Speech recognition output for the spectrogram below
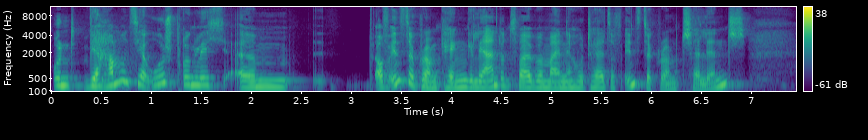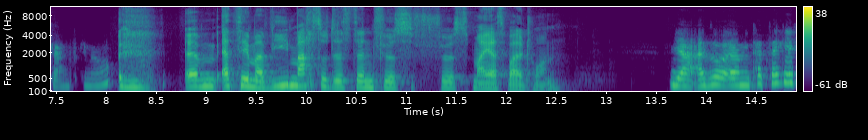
Und wir haben uns ja ursprünglich ähm, auf Instagram kennengelernt, und zwar über meine Hotels auf Instagram Challenge. Ganz genau. Ähm, erzähl mal, wie machst du das denn fürs, fürs Meyers Waldhorn? Ja, also ähm, tatsächlich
